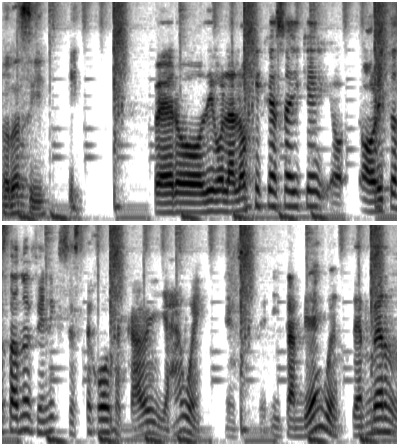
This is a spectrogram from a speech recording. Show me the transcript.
Ahora sí. Pero digo, la lógica es ahí que ahorita estando en Phoenix, este juego se acabe y ya, güey. Este, y también, güey, Denver,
